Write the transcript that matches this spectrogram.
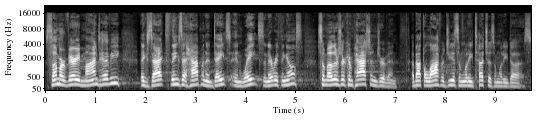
Some are very mind heavy, exact things that happen and dates and weights and everything else. Some others are compassion driven about the life of Jesus and what he touches and what he does.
